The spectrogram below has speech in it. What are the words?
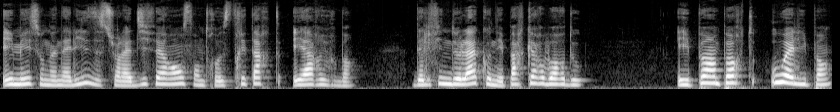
aimé son analyse sur la différence entre street art et art urbain. Delphine Delat connaît par cœur Bordeaux. Et peu importe où elle y peint,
